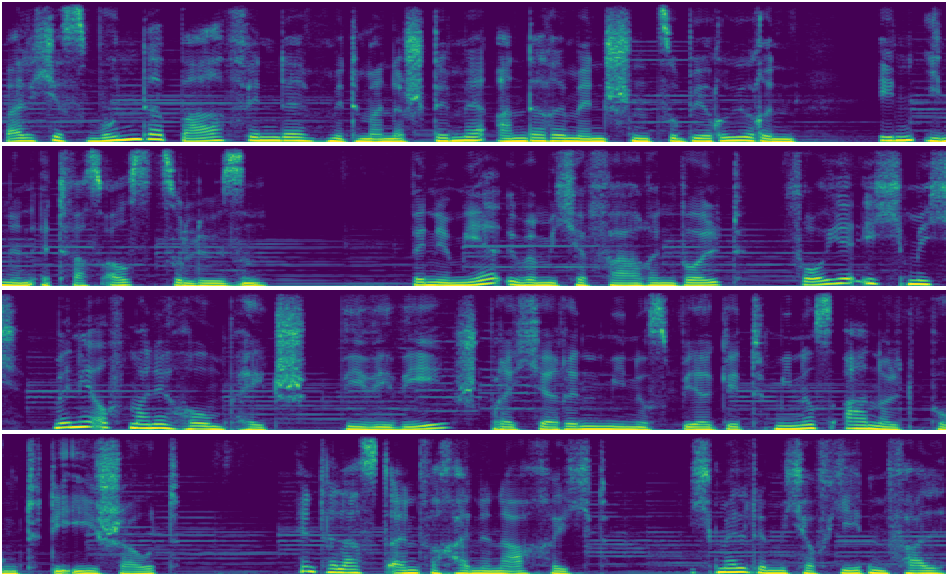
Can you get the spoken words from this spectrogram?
weil ich es wunderbar finde, mit meiner Stimme andere Menschen zu berühren, in ihnen etwas auszulösen. Wenn ihr mehr über mich erfahren wollt, freue ich mich, wenn ihr auf meine Homepage www.sprecherin-birgit-arnold.de schaut. Hinterlasst einfach eine Nachricht. Ich melde mich auf jeden Fall.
